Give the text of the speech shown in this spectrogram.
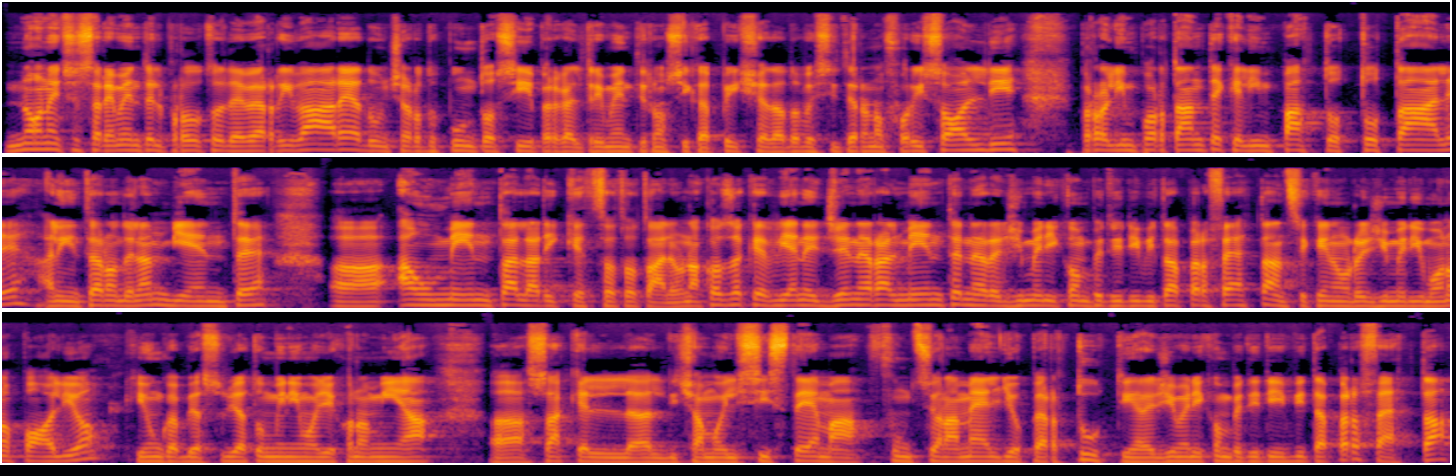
Non necessariamente il prodotto deve arrivare, ad un certo punto sì, perché altrimenti non si capisce da dove si tirano fuori i soldi, però l'importante è che l'impatto totale all'interno dell'ambiente uh, aumenta la ricchezza totale, una cosa che avviene generalmente nel regime di competitività perfetta anziché in un regime di monopolio. Chiunque abbia studiato un minimo di economia uh, sa che il, diciamo, il sistema funziona meglio per tutti in regime di competitività perfetta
